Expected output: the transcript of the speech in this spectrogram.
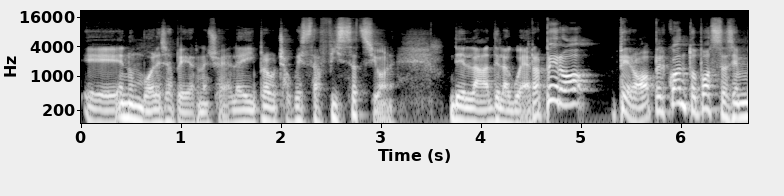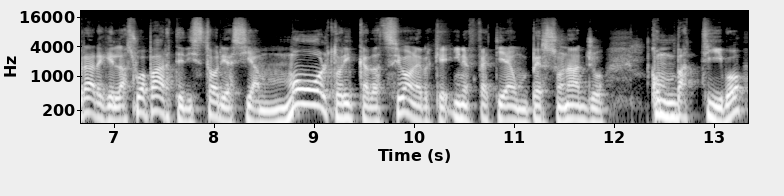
e, e non vuole saperne, cioè lei proprio ha questa fissazione della, della guerra. Però però, per quanto possa sembrare che la sua parte di storia sia molto ricca d'azione, perché in effetti è un personaggio combattivo,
